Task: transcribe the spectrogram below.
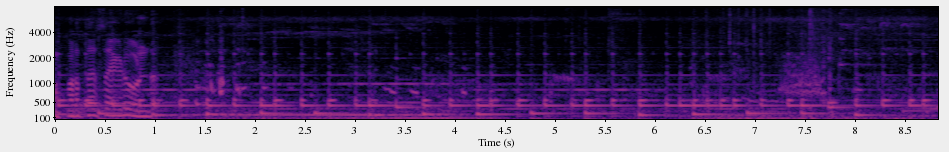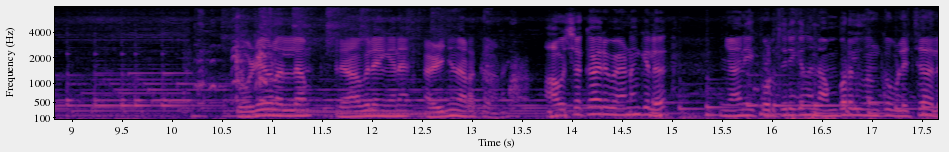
അപ്പുറത്തെ സൈഡും ഉണ്ട്. കോഴികളെല്ലാം രാവിലെ ഇങ്ങനെ അഴിഞ്ഞു നടക്കുകയാണ്. ആവശ്യക്കാർ വേണമെങ്കിൽ ഞാൻ ഈ കൊടുത്തിരിക്കുന്ന നമ്പറിൽ നിങ്ങൾക്ക് വിളിച്ചാൽ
